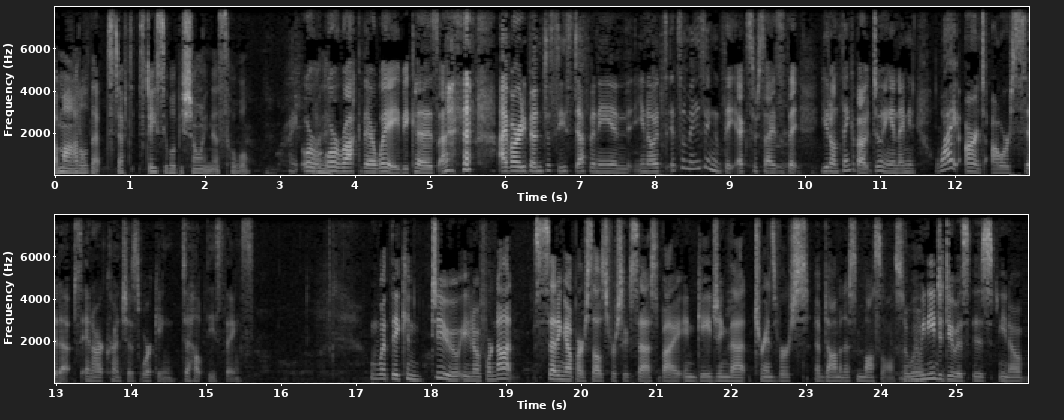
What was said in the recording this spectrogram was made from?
a model that Steph- Stacy will be showing this whole. Right. Or Okay. or rock their way because I've already been to see Stephanie and you know it's it's amazing the exercises that you don't think about doing and I mean why aren't our sit-ups and our crunches working to help these things? what they can do, you know, if we're not setting up ourselves for success by engaging that transverse abdominis muscle. So what we mm-hmm. need to do is, is, you know,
